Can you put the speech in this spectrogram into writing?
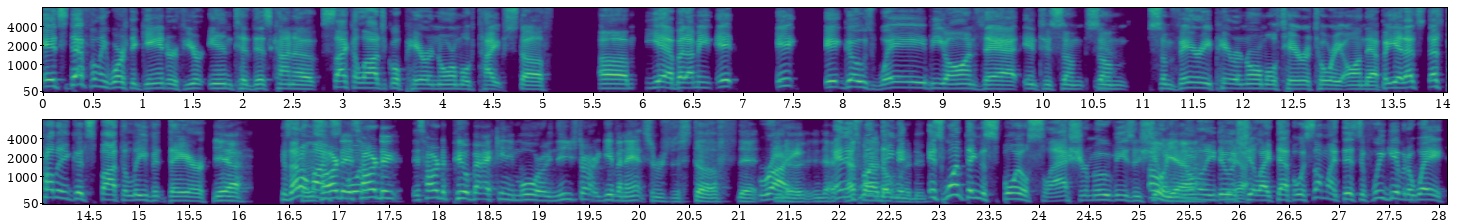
it's definitely worth a gander if you're into this kind of psychological paranormal type stuff. Um yeah but i mean it it it goes way beyond that into some some some very paranormal territory on that but yeah that's that's probably a good spot to leave it there Yeah, because I don't it's mind hard. It's hard to it's hard to peel back anymore, and then you start giving answers to stuff that you Right. know, and that- and that's what I don't want to, do. it's one thing to spoil slasher movies and shit Oh, like yeah, you normally do and shit like that but with something like this if we give it away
